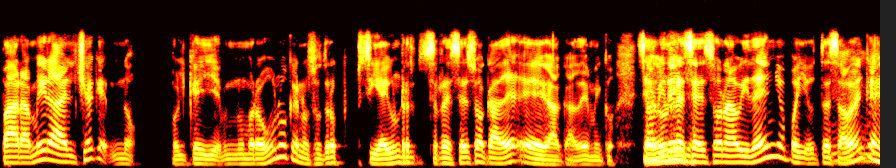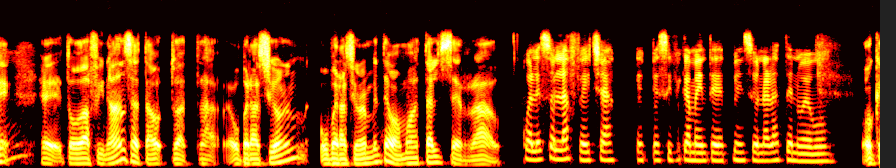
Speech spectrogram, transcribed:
para, mira, el cheque. No, porque número uno, que nosotros, si hay un receso eh, académico, si hay un receso navideño, pues ustedes saben que eh, toda finanza, está, operación, operacionalmente vamos a estar cerrados. ¿Cuáles son las fechas específicamente? Mencionarlas de nuevo. Ok,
